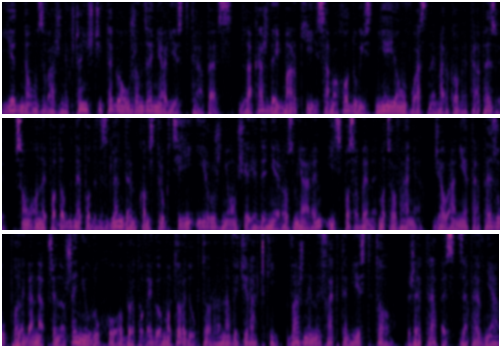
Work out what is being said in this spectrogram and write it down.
Jedną z ważnych części tego urządzenia jest trapez. Dla każdej marki samochodu istnieją własne markowe trapezy. Są one podobne pod względem konstrukcji i różnią się jedynie rozmiarem i sposobem mocowania. Działanie trapezu polega na przenoszeniu ruchu obrotowego motoreduktora na wycieraczki. Ważnym faktem jest to, że trapez zapewnia,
